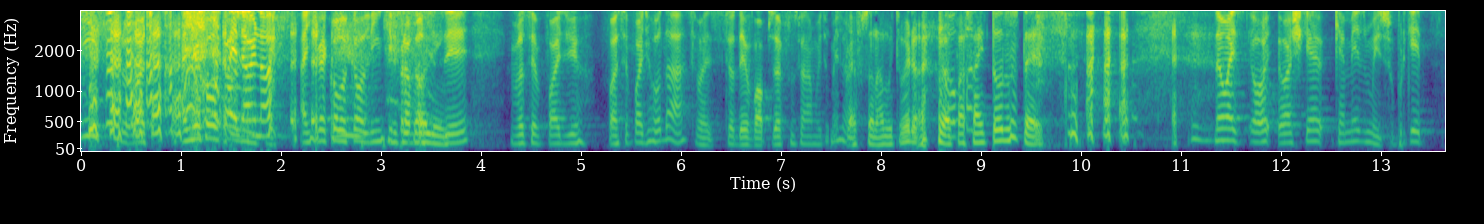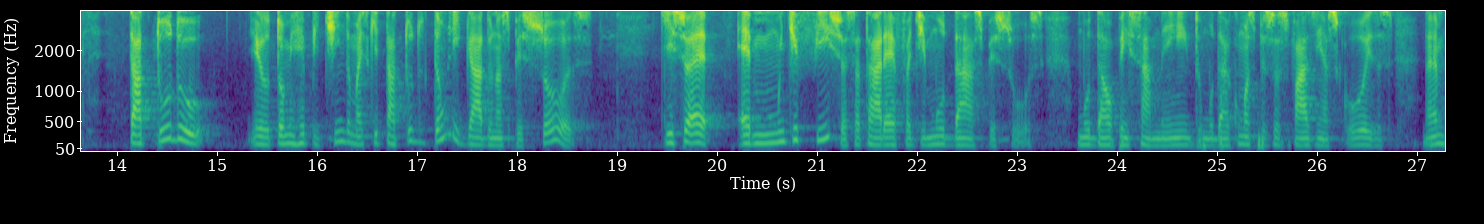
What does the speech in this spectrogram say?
Isso! a, gente vai colocar Melhor o link, a gente vai colocar o link para você. E você pode você pode rodar. Você vai, seu DevOps vai funcionar muito melhor. Vai funcionar muito melhor. Opa. Vai passar em todos os testes. Não, mas eu, eu acho que é, que é mesmo isso. Porque tá tudo. Eu tô me repetindo, mas que tá tudo tão ligado nas pessoas que isso é, é muito difícil, essa tarefa de mudar as pessoas, mudar o pensamento, mudar como as pessoas fazem as coisas, né?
